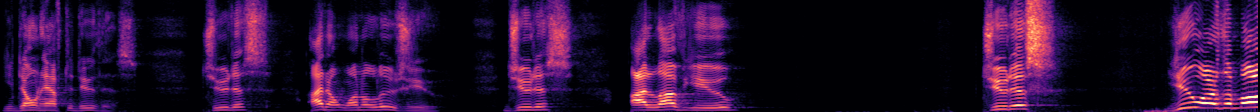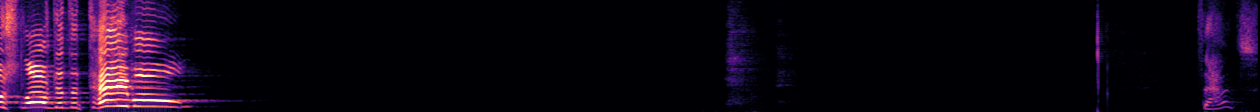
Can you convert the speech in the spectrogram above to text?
you don't have to do this. Judas, I don't want to lose you. Judas, I love you. Judas, you are the most loved at the table. That's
